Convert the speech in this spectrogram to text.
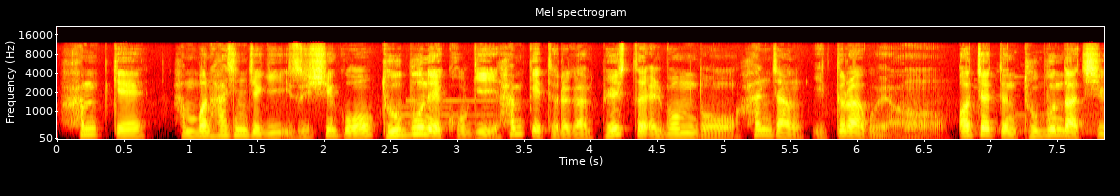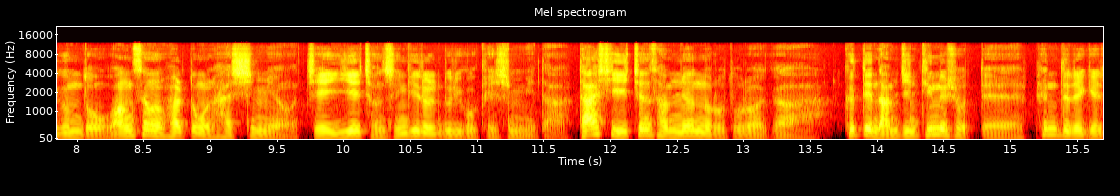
함께 한 번 하신 적이 있으시고 두 분의 곡이 함께 들어간 베스트 앨범도 한 장 있더라고요. 어쨌든 두 분 다 지금도 왕성한 활동을 하시며 제2의 전성기를 누리고 계십니다. 다시 2003년으로 돌아가 그때 남진 디너쇼 때 팬들에게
